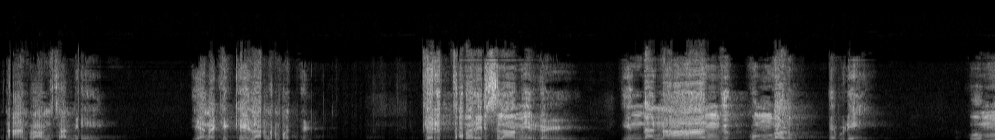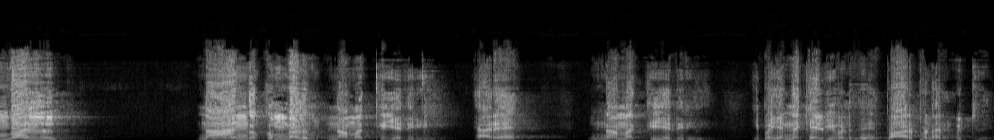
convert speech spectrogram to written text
நான் ராமசாமி எனக்கு கீழான மக்கள். கிறித்தவர் இஸ்லாமியர்கள். இந்த நான்கு கும்பலும் எப்படி? கும்பல். நான்கு கும்பலும் நமக்கு எதிரி. யாரு? நமக்கு எதிரி. இப்ப என்ன கேள்வி வருது? பார்ப்பனர் விற்று.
